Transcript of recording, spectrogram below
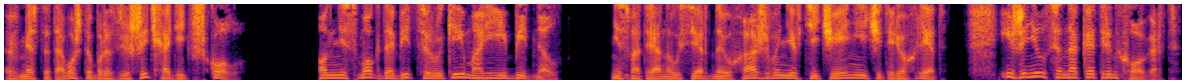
вместо того, чтобы разрешить ходить в школу. Он не смог добиться руки Марии Биднелл, несмотря на усердное ухаживание в течение четырех лет, и женился на Кэтрин Хогарт.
